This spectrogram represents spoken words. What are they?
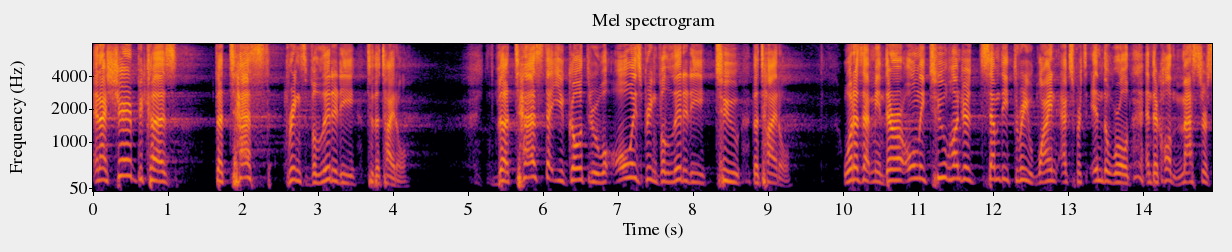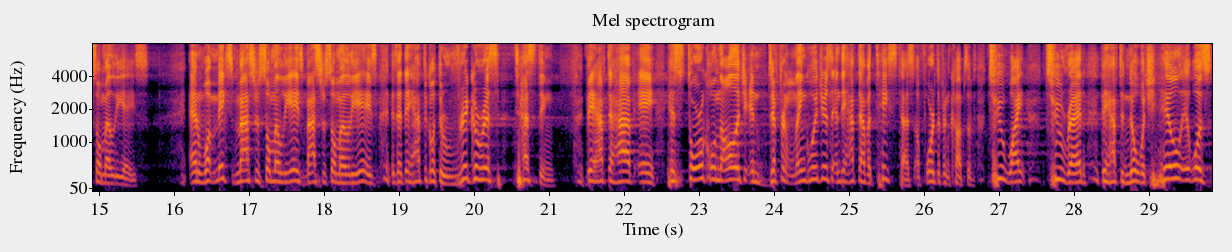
And I shared because the test brings validity to the title. The test that you go through will always bring validity to the title. What does that mean? There are only 273 wine experts in the world, and they're called master sommeliers. And what makes master sommeliers master sommeliers is that they have to go through rigorous testing. They have to have a historical knowledge in different languages, and they have to have a taste test of four different cups of two white, two red. They have to know which hill it was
